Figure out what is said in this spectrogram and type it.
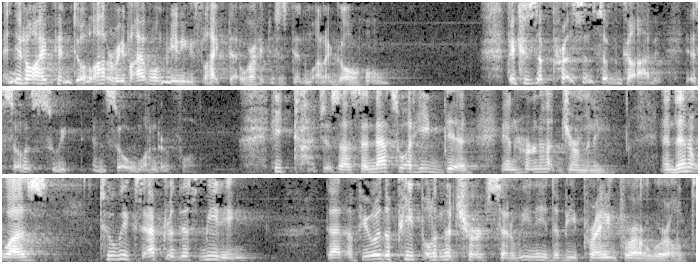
And you know, I've been to a lot of revival meetings like that where I just didn't want to go home. Because the presence of God is so sweet and so wonderful. He touches us, and that's what he did in Herrnhut, Germany. And then it was two weeks after this meeting that a few of the people in the church said, We need to be praying for our world.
